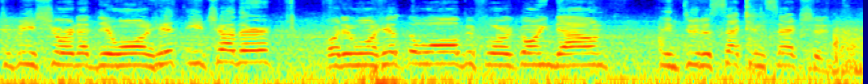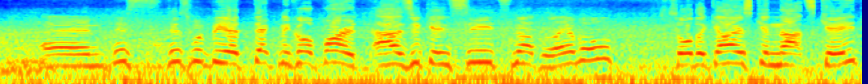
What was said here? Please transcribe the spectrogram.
to be sure that they won't hit each other or they won't hit the wall before going down into the second section. And this, this would be a technical part. As you can see, it's not level, so the guys cannot skate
